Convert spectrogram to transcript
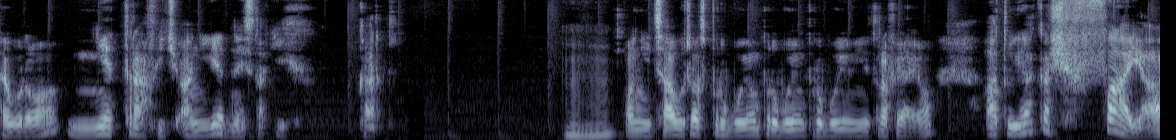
euro nie trafić ani jednej z takich kart. Mhm. Oni cały czas próbują, próbują, próbują i nie trafiają. A tu jakaś faja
